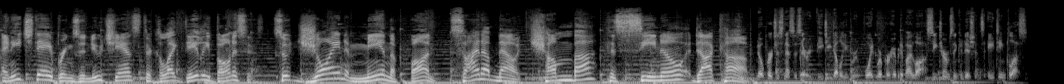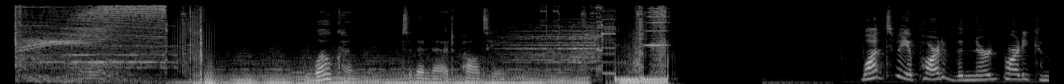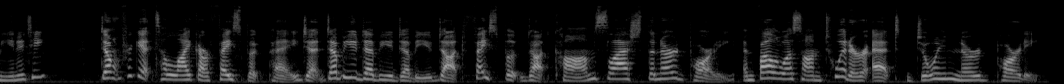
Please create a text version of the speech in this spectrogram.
And each day brings a new chance to collect daily bonuses. So join me in the fun. Sign up now at chumbacasino.com. No purchase necessary. VGW Group. Void were prohibited by law. See terms and conditions. 18 plus. Welcome to the Nerd Party. Want to be a part of the Nerd Party community? Don't forget to like our Facebook page at www.facebook.com slash the Nerd Party and follow us on Twitter at Join Nerd Party.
